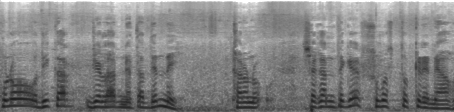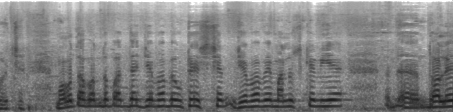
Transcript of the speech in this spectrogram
কোনো অধিকার জেলার নেতাদের নেই। কারণ সেখান থেকে সমস্ত কেড়ে নেওয়া হয়েছে। মমতা বন্দ্যোপাধ্যায় যেভাবে উঠে এসছেন, যেভাবে মানুষকে নিয়ে দলে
